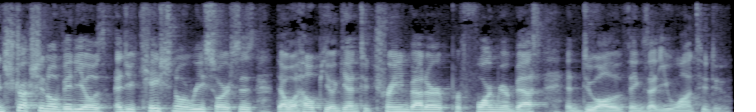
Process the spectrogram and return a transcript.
instructional videos, educational resources that will help you again to train better, perform your best, and do all the things that you want to do.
